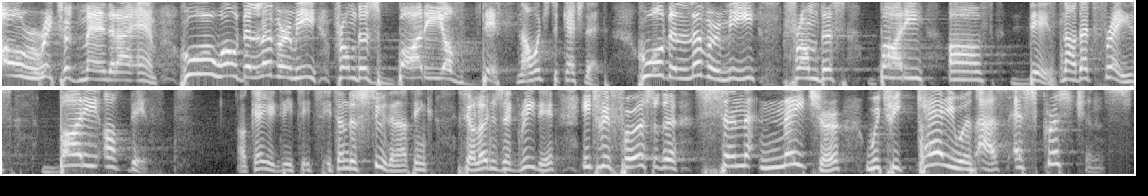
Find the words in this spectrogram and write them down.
Oh, wretched man that I am, who will deliver me from this body of death? Now I want you to catch that. Who will deliver me from this body of death? Now that phrase, body of death, okay, it, it's, it's understood, and I think theologians agree there. It refers to the sin nature which we carry with us as Christians.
